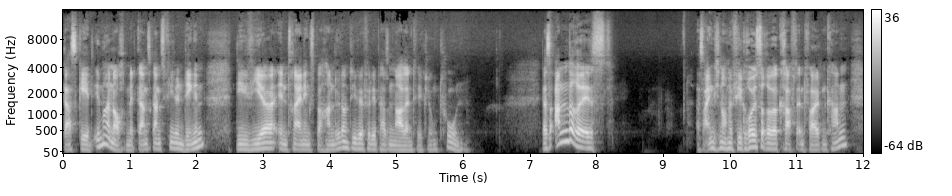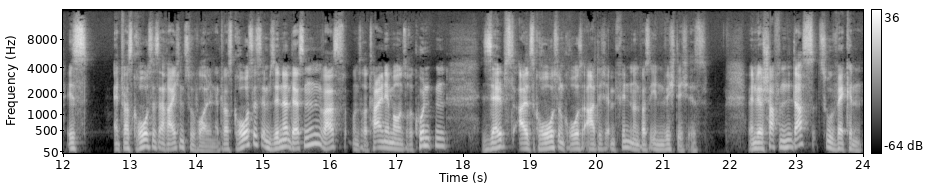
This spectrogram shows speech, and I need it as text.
Das geht immer noch mit ganz, ganz vielen Dingen, die wir in Trainings behandeln und die wir für die Personalentwicklung tun. Das andere ist, was eigentlich noch eine viel größere Kraft entfalten kann, ist etwas Großes erreichen zu wollen. Etwas Großes im Sinne dessen, was unsere Teilnehmer, unsere Kunden selbst als groß und großartig empfinden und was ihnen wichtig ist. Wenn wir schaffen, das zu wecken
